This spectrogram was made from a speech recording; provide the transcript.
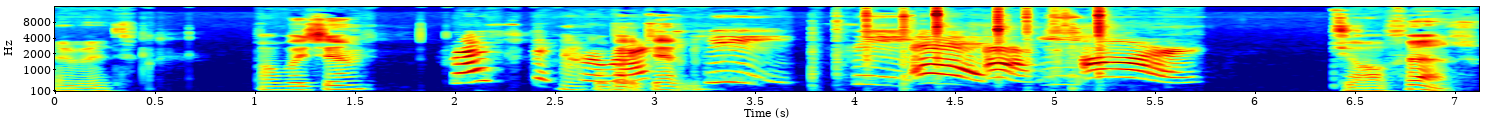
Evet. Babacım. Oku correct bakayım. key. C. A. F. E. R. Cafer.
